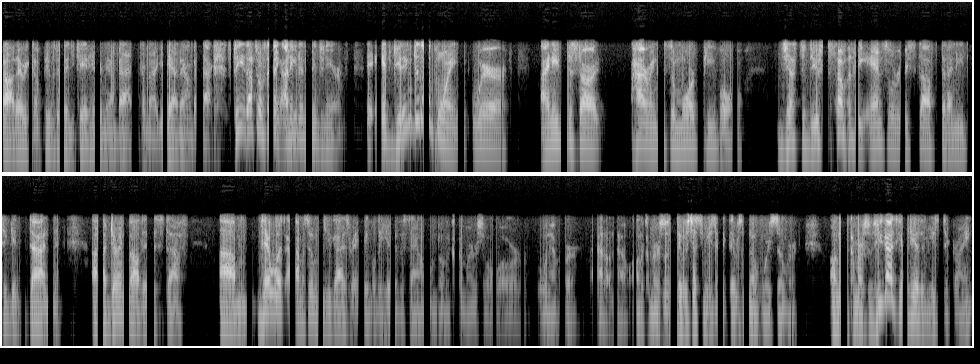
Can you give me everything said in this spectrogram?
oh, there we go. People say you can't hear me. I'm back. I'm back. Yeah, now I'm back. See, that's what I'm saying. I need an engineer. It's getting to the point where I need to start hiring some more people just to do some of the ancillary stuff that I need to get done uh, during all this stuff. Um, there was, I'm assuming you guys were able to hear the sound on the commercial or whatever. I don't know. On the commercials, it was just music. There was no voiceover on the commercials. You guys could hear the music, right?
